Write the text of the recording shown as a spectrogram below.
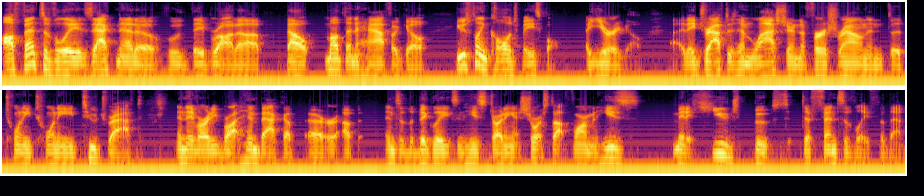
Offensively, Zach Neto, who they brought up about a month and a half ago, he was playing college baseball a year ago. Uh, they drafted him last year in the first round in the 2022 draft, and they've already brought him back up uh, or up into the big leagues, and he's starting at shortstop for him, and he's made a huge boost defensively for them.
